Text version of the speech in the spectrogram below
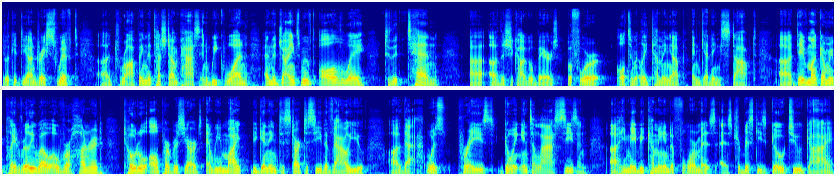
You look at D'Andre Swift uh, dropping the touchdown pass in week one, and the Giants moved all the way to the 10 uh, of the Chicago Bears before ultimately coming up and getting stopped. Uh, David Montgomery played really well, over 100 total all purpose yards, and we might beginning to start to see the value uh, that was praised going into last season. Uh, he may be coming into form as as Trubisky's go-to guy,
